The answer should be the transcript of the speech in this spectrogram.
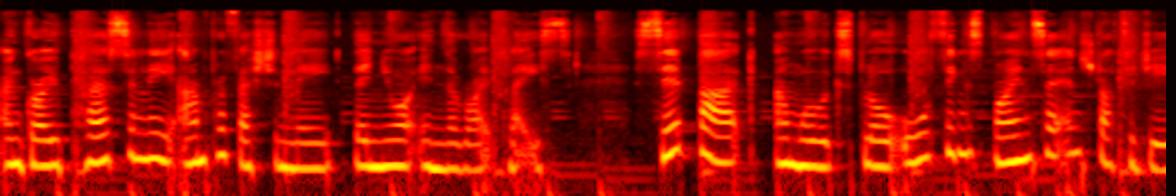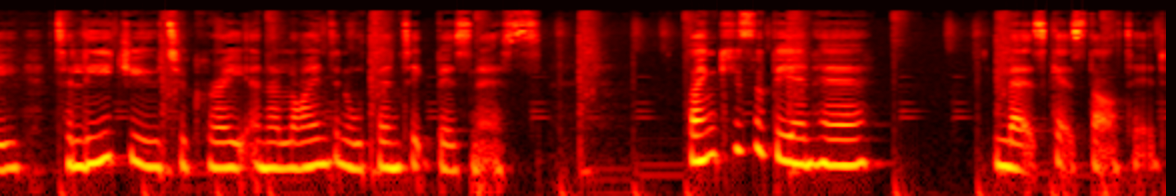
and grow personally and professionally, then you are in the right place. Sit back and we'll explore all things mindset and strategy to lead you to create an aligned and authentic business. Thank you for being here. Let's get started.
